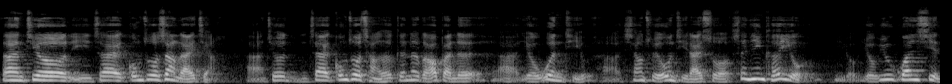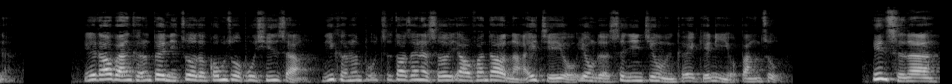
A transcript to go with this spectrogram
但就你在工作上来讲啊，就你在工作场合跟那个老板的啊有问题啊相处有问题来说，圣经可以有有有攸关性的。你的老板可能对你做的工作不欣赏，你可能不知道在那时候要翻到哪一节有用的圣经经文可以给你有帮助。因此呢，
